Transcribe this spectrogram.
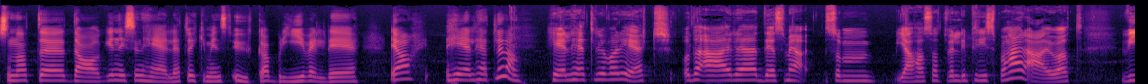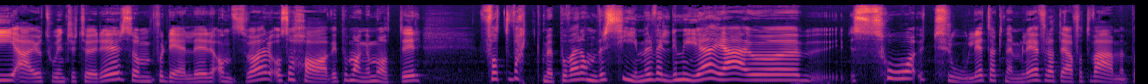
Sånn at eh, dagen i sin helhet, og ikke minst uka, blir veldig ja, helhetlig, da. Helhetlig og variert. Og det er eh, det som jeg, som jeg har satt veldig pris på her, er jo at vi er jo to instruktører som fordeler ansvar, og så har vi på mange måter fått vært med på hverandres timer veldig mye. Jeg er jo så utrolig takknemlig for at jeg har fått være med,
